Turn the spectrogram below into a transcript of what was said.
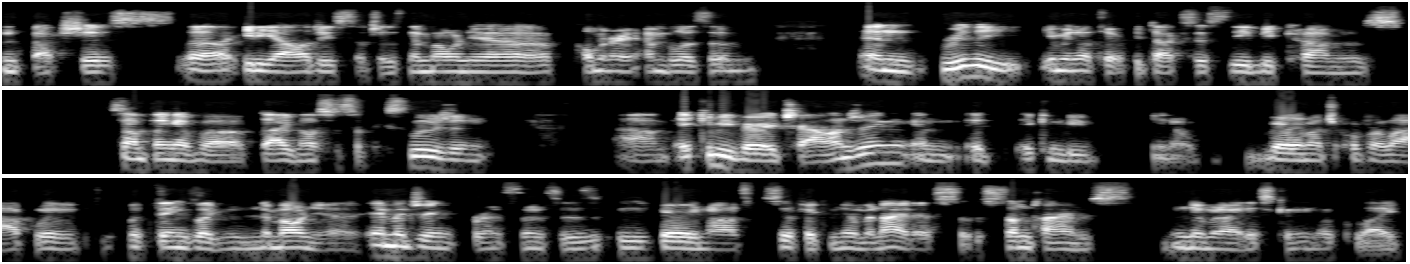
infectious uh, etiologies such as pneumonia, pulmonary embolism, and really immunotherapy toxicity becomes something of a diagnosis of exclusion, um, it can be very challenging and it, it can be, you know, very much overlap with, with things like pneumonia. Imaging, for instance, is, is very non-specific pneumonitis. So sometimes pneumonitis can look like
